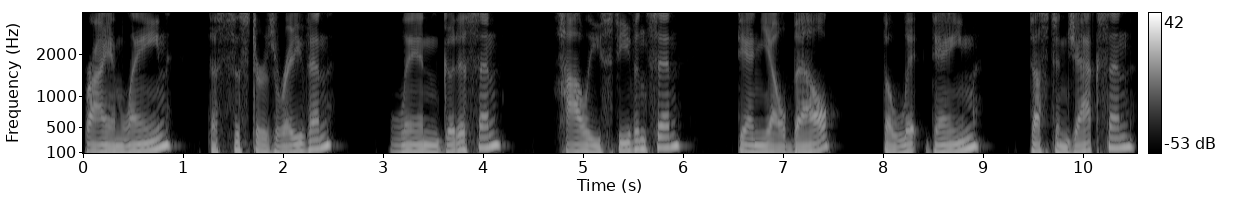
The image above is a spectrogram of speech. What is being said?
Brian Lane, The Sisters Raven, Lynn Goodison, Holly Stevenson, Danielle Bell, The Lit Dame, Dustin Jackson,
